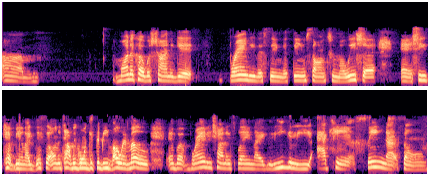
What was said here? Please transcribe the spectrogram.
um Monica was trying to get Brandy to sing the theme song to Moesha. And she kept being like, "This is the only time we're going to get to be Mo and Mo." And but Brandy trying to explain like legally, I can't sing that song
